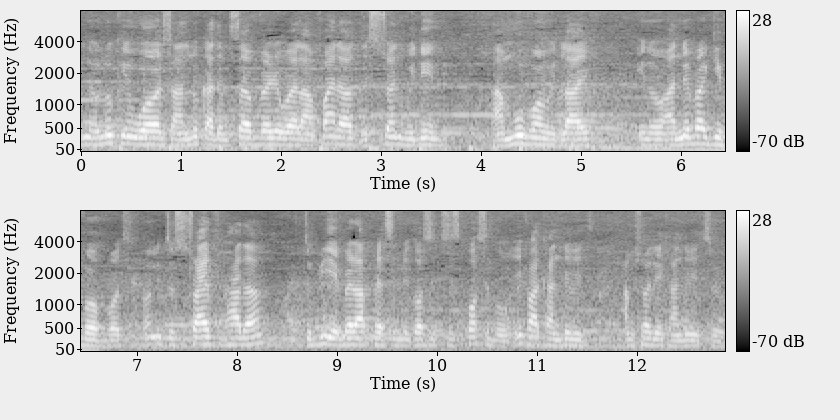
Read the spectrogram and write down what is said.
you know, look inwards and look at themselves very well and find out the strength within and move on with life, you know, and never give up, but only to strive harder to be a better person because it is possible. If I can do it, I'm sure they can do it too.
